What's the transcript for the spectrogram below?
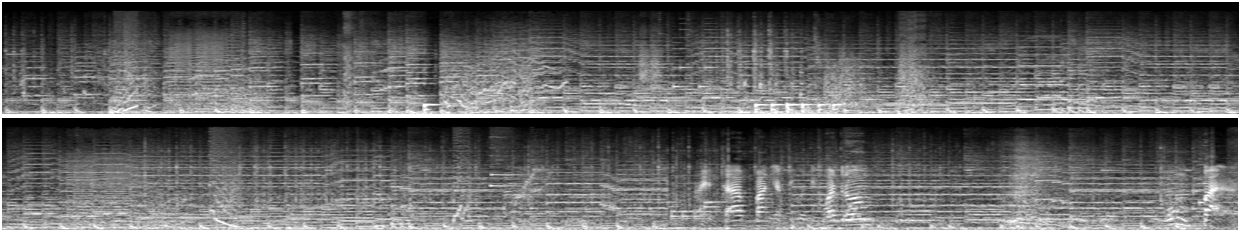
Ahí está, Pania 54. Un Paras.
